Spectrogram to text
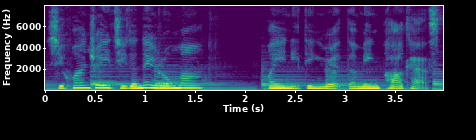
喜欢这一集的内容吗？欢迎你订阅 The Min Podcast，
